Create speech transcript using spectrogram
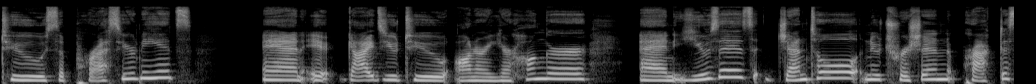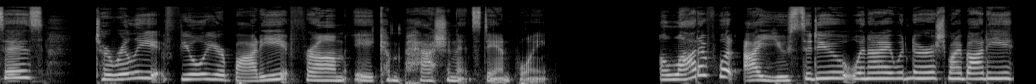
to suppress your needs. And it guides you to honoring your hunger and uses gentle nutrition practices to really fuel your body from a compassionate standpoint. A lot of what I used to do when I would nourish my body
